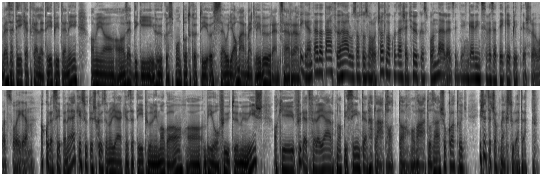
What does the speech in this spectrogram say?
vezetéket kellett építeni, ami a, az eddigi hőközpontot köti össze ugye a már meglévő rendszerrel. Igen, tehát a távfő hálózathoz való csatlakozás egy hőközpontnál, ez egy ilyen gerincvezetéképítésről volt szó, igen. Akkor ez szépen elkészült, és közben, hogy elkezdett épülni maga a biofűtőmű is, aki Füred fele járt napi szinten, hát láthatta a változásokat, hogy, és egyszer csak megszületett.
